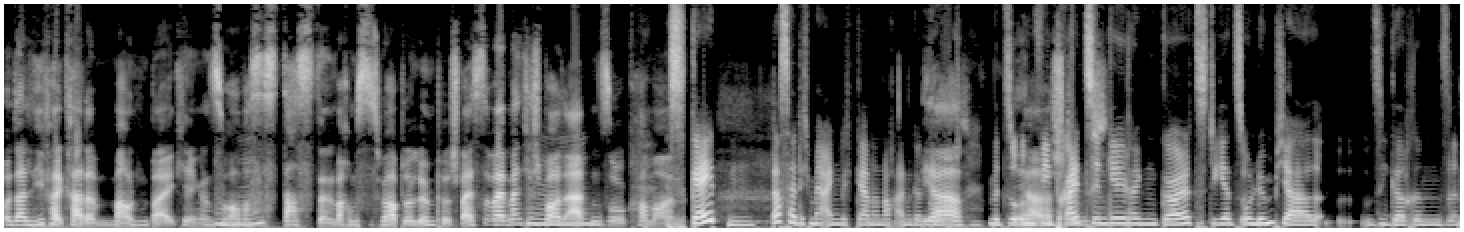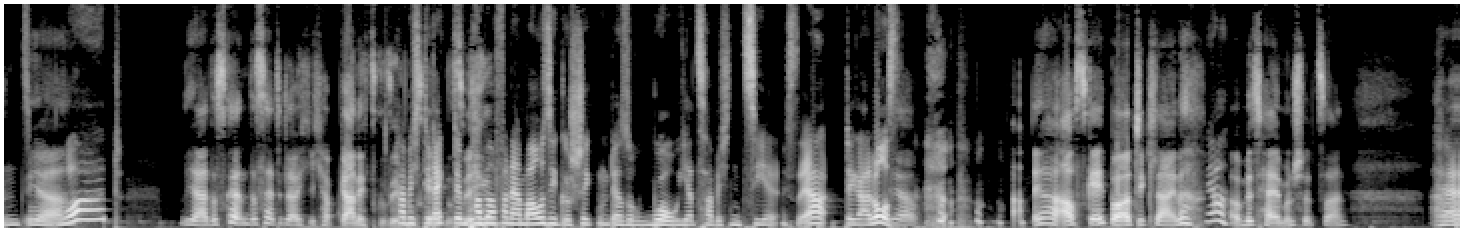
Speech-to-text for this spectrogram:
Und dann lief halt gerade Mountainbiking und so, mhm. oh, was mhm. ist das denn? Warum ist das überhaupt olympisch? Weißt du, weil manche mhm. Sportarten so, come on. Skaten, das hätte ich mir eigentlich gerne noch angeguckt. Ja, Mit so irgendwie ja, 13-jährigen Girls, die jetzt Olympiasiegerinnen sind. So, ja. what? Ja, das kann, das hätte, glaube ich, ich habe gar nichts gesehen. Habe ich direkt dem Papa von der Mausi geschickt und der so, wow, jetzt habe ich ein Ziel. Ich so, ja, Digga, los. Ja, ja auch Skateboard, die Kleine. Ja. Aber mit Helm und Schützern. Hä?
